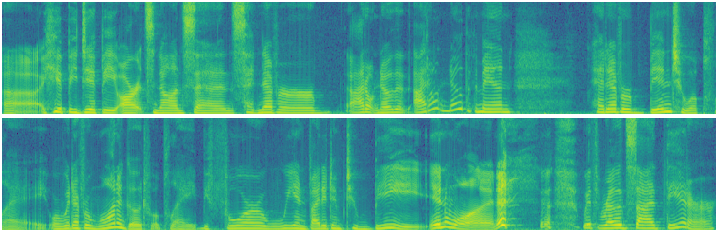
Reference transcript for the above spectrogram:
uh, hippy dippy arts nonsense. Had never, I don't know that, I don't know that the man had ever been to a play or would ever want to go to a play before we invited him to be in one with Roadside Theater.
